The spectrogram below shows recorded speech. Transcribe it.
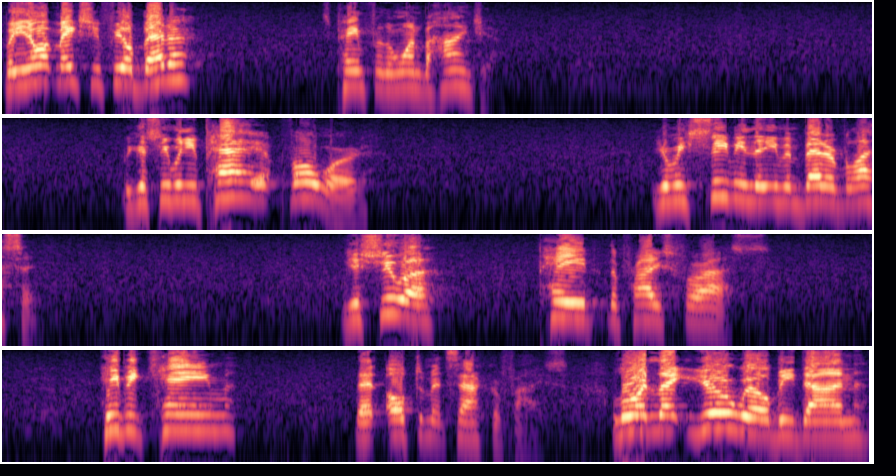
But you know what makes you feel better? It's paying for the one behind you. Because, see, when you pay it forward, you're receiving the even better blessing. Yeshua paid the price for us. He became that ultimate sacrifice. Lord, let your will be done,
